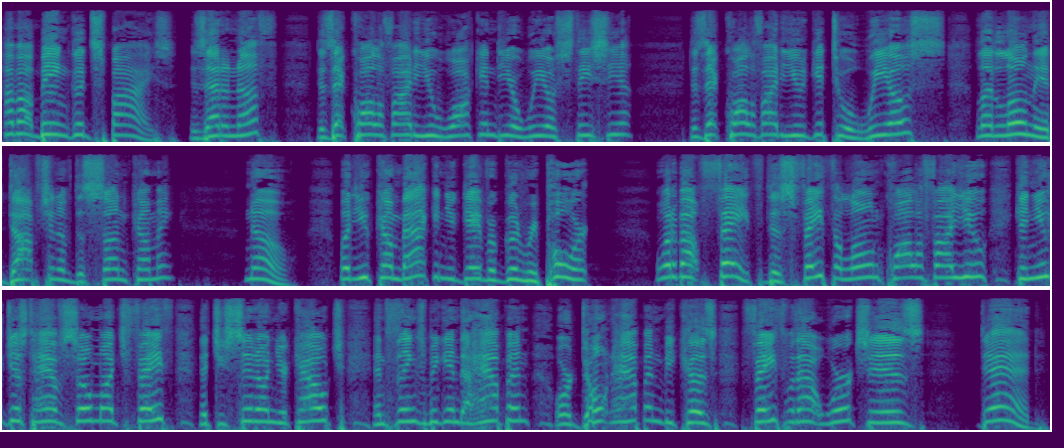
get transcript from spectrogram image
How about being good spies? Is that enough? Does that qualify to you walk into your huiosthesia? Does that qualify to you to get to a huios, let alone the adoption of the son coming? No. But you come back and you gave a good report. What about faith? Does faith alone qualify you? Can you just have so much faith that you sit on your couch and things begin to happen or don't happen because faith without works is dead?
